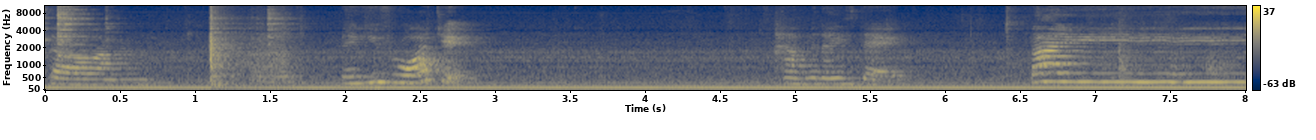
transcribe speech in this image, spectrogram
So, um, thank you for watching. Have a nice day. Bye!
